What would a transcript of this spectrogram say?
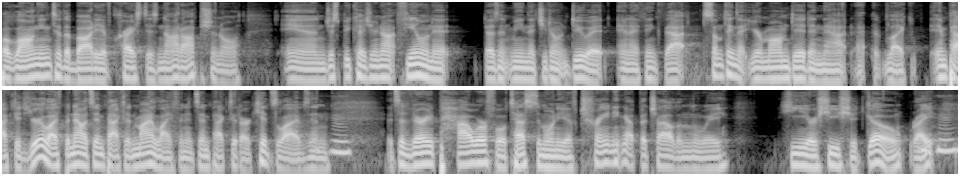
belonging to the body of Christ is not optional. And just because you're not feeling it doesn't mean that you don't do it. And I think that something that your mom did and that like impacted your life, but now it's impacted my life and it's impacted our kids' lives. And mm-hmm. it's a very powerful testimony of training up a child in the way he or she should go, right? Mm-hmm.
